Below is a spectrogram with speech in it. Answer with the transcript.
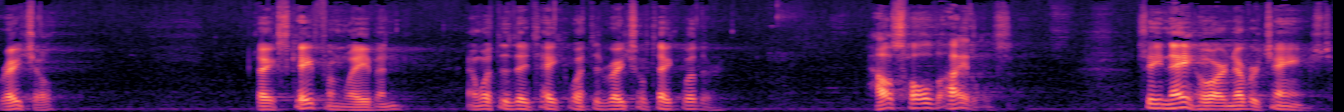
Rachel, they escaped from Laban, and what did they take? What did Rachel take with her? Household idols. See, Nahor never changed.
